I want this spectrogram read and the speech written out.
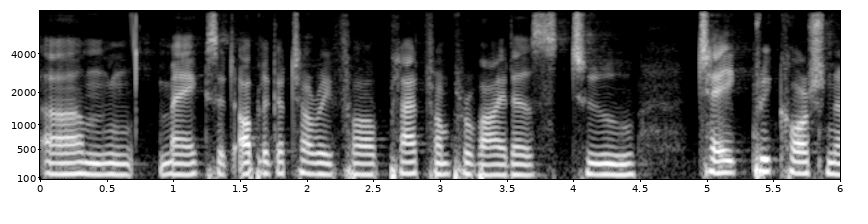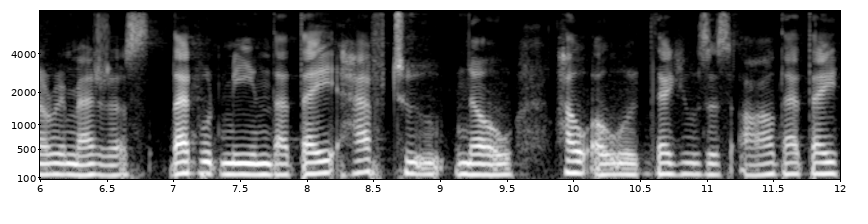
um, makes it obligatory for platform providers to take precautionary measures. That would mean that they have to know how old their users are, that they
